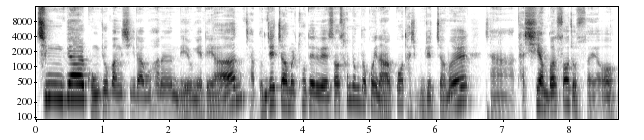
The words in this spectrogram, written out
층별 공조 방식이라고 하는 내용에 대한 자, 문제점을 토대로 해서 선정 조건이 나왔고 다시 문제점을 자, 다시 한번 써줬어요.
